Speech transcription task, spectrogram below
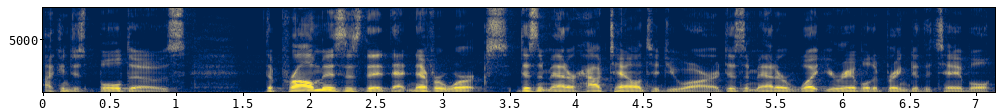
I can just bulldoze. The problem is, is that that never works. It doesn't matter how talented you are. It doesn't matter what you're able to bring to the table.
